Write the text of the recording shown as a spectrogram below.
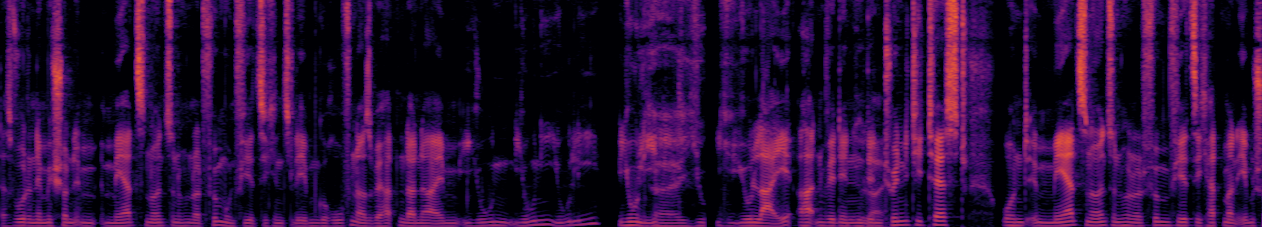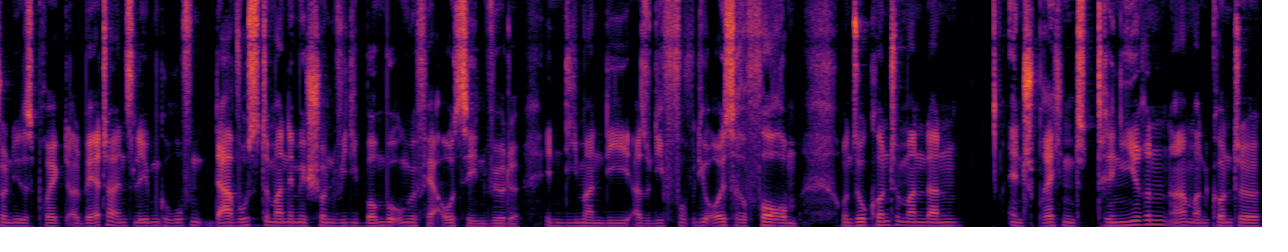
Das wurde nämlich schon im März 1945 ins Leben gerufen. Also wir hatten dann da im Juni, Juni Juli, Juli, äh, Ju Juli hatten wir den, den Trinity-Test und im März 1945 hat man eben schon dieses Projekt Alberta ins Leben gerufen. Da wusste man nämlich schon, wie die Bombe ungefähr aussehen würde, in die man die, also die, die äußere Form. Und so konnte man dann entsprechend trainieren. Ja, man konnte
